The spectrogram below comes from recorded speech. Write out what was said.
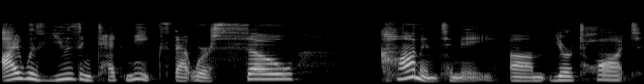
I was using techniques that were so common to me. Um, you're taught,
